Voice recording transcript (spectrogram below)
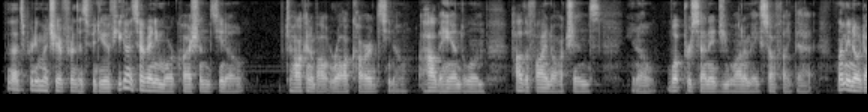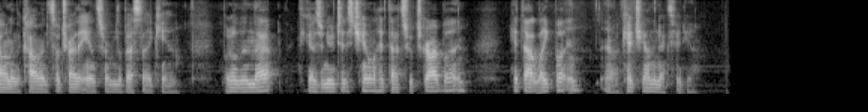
But that's pretty much it for this video. If you guys have any more questions, you know, talking about raw cards, you know, how to handle them, how to find auctions, you know, what percentage you want to make, stuff like that. Let me know down in the comments. I'll try to answer them the best I can. But other than that, if you guys are new to this channel, hit that subscribe button, hit that like button, and I'll catch you on the next video.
